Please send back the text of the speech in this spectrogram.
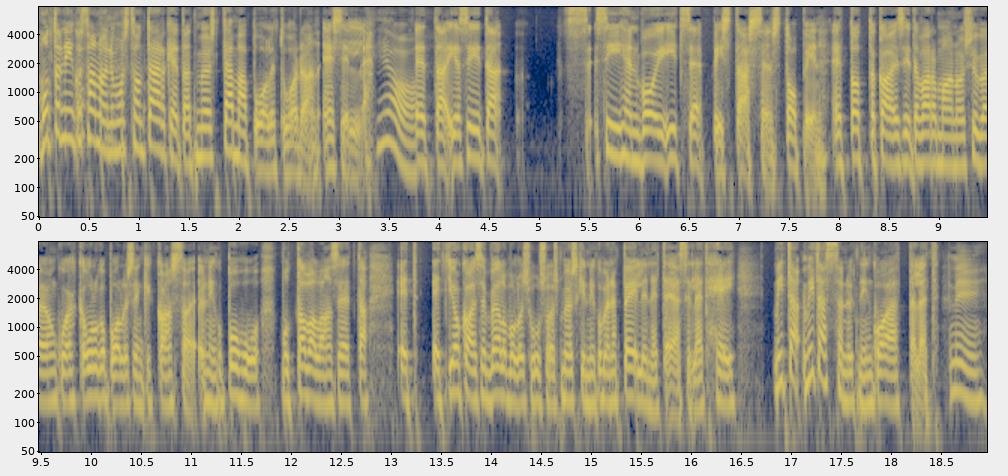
Mutta niin kuin sanoin, niin minusta on tärkeää, että myös tämä puoli tuodaan esille. Joo. Että, ja siitä siihen voi itse pistää sen stopin. Että totta kai siitä varmaan olisi hyvä jonkun ehkä ulkopuolisenkin kanssa niin kuin puhuu, mutta tavallaan se, että et, et jokaisen velvollisuus olisi myöskin niin kuin mennä peilin eteen ja silleen, että hei, mitä, mitä sä nyt niin kuin ajattelet? Niin.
